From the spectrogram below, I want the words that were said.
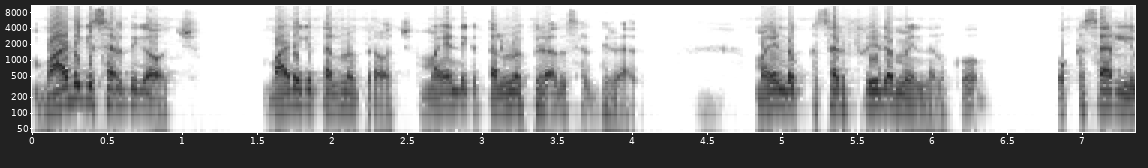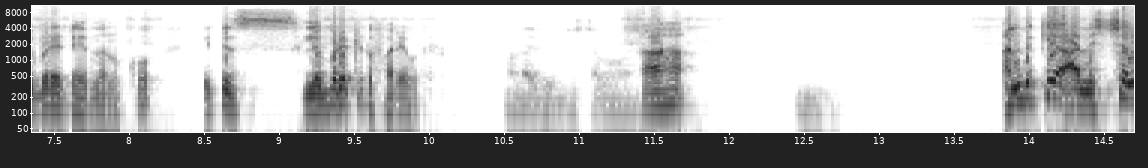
బాడీకి సర్ది కావచ్చు బాడీకి తలనొప్పి రావచ్చు మైండ్కి తలనొప్పి రాదు సర్ది రాదు. మైండ్ ఒక్కసారి ఫ్రీడమ్ అయిందనుకో ఒక్కసారి లిబరేట్ అయిందనుకో ఇట్ ఈస్ లిబరేటెడ్ ఫర్ ఎవర్ ఆహా. అందుకే ఆ నిశ్చల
